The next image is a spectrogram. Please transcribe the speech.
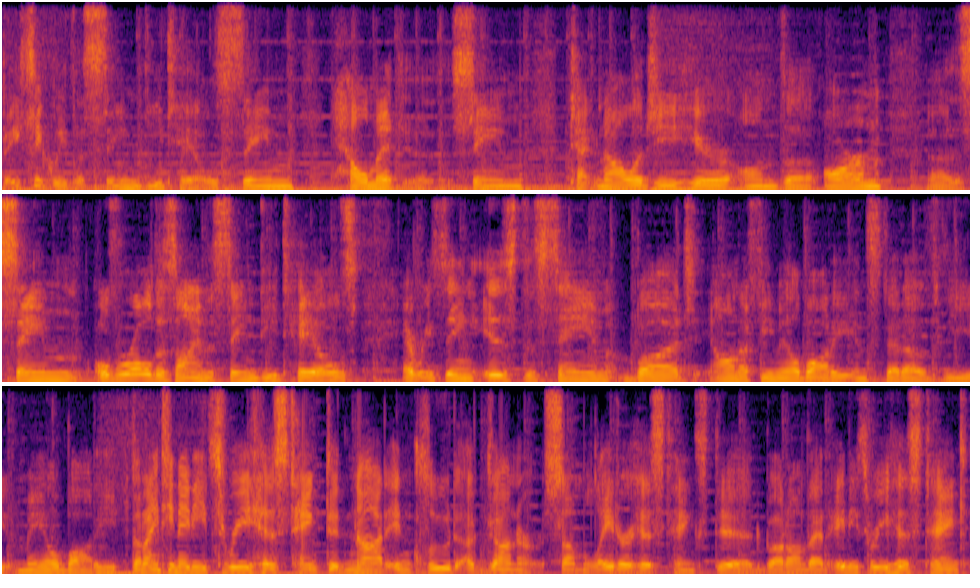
basically the same details, same helmet, uh, same technology here on the arm, uh, same overall design, the same details, Everything is the same, but on a female body instead of the male body. The 1983 HISS tank did not include a gunner. Some later HISS tanks did, but on that 83 HISS tank,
